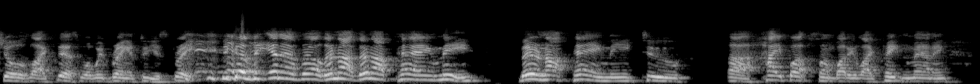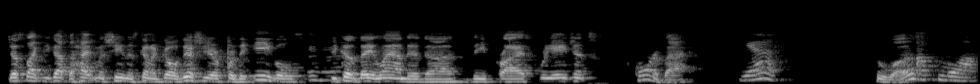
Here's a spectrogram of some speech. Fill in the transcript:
shows like this where we bring it to you straight. Because the NFL, they're not they're not paying me. They're not paying me to uh, hype up somebody like Peyton Manning Just like you got the hype machine that's going to go this year for the Eagles Mhm. because they landed uh, the prize free agent cornerback Yeah. who was. Asomugha.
